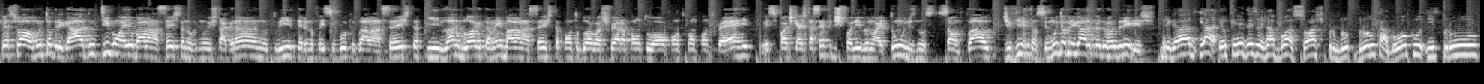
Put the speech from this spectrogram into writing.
Pessoal, muito obrigado. Sigam aí o Bala na Sexta no, no Instagram, no Twitter, no Facebook, Bala na Sexta. E lá no blog também, balanasexta.blogosfera.ol.com.br. Esse podcast está sempre disponível no iTunes, no SoundCloud. Divirtam-se. Muito obrigado, Pedro Rodrigues. Obrigado. E ah, eu queria desejar boa sorte pro Bruno Caboclo e pro.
